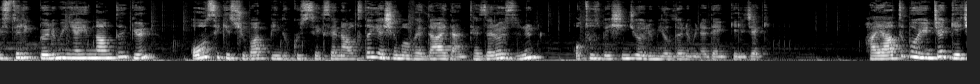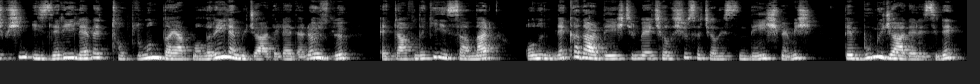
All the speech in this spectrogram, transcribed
Üstelik bölümün yayınlandığı gün 18 Şubat 1986'da yaşama veda eden Tezer Özlü'nün 35. ölüm yıl dönümüne denk gelecek. Hayatı boyunca geçmişin izleriyle ve toplumun dayatmalarıyla mücadele eden Özlü, etrafındaki insanlar onu ne kadar değiştirmeye çalışırsa çalışsın değişmemiş ve bu mücadelesini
